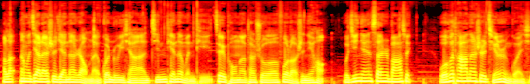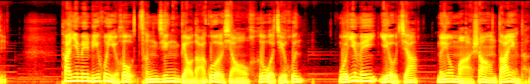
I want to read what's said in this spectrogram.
好了，那么接下来时间呢，让我们来关注一下今天的问题。这位朋友呢，他说：“傅老师你好，我今年三十八岁，我和他呢是情人关系。他因为离婚以后，曾经表达过想要和我结婚，我因为也有家，没有马上答应他。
